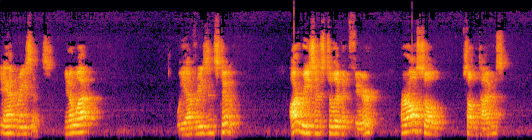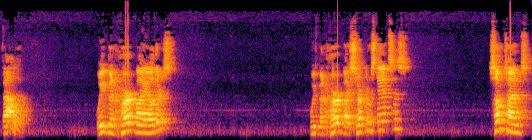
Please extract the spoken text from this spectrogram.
They had reasons. You know what? We have reasons too. Our reasons to live in fear are also sometimes valid. We've been hurt by others. We've been hurt by circumstances. Sometimes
